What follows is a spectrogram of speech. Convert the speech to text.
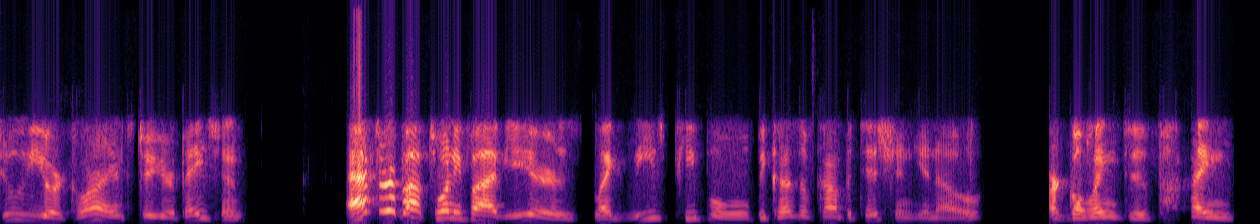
to your clients, to your patients, after about 25 years, like these people, because of competition, you know, are going to find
